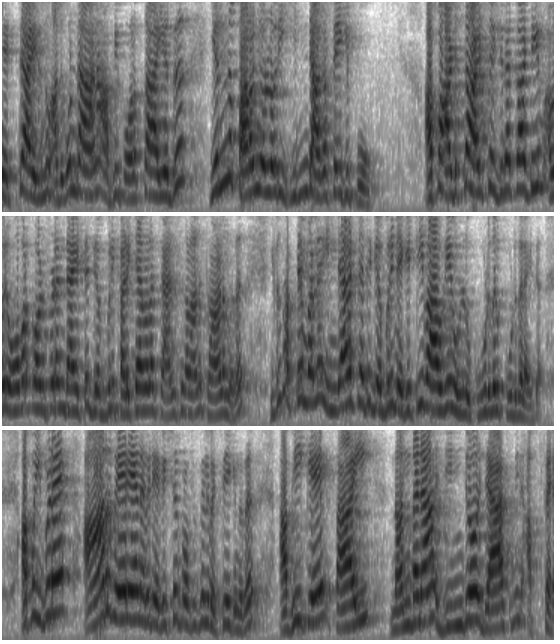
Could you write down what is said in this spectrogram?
തെറ്റായിരുന്നു. അതുകൊണ്ടാണ് അഭി പുറത്തായത് എന്ന് പറഞ്ഞുള്ള ഒരു ഹിന്റ് അകത്തേക്ക് പോകും അപ്പോൾ അടുത്ത ആഴ്ച ഇതിനെക്കാട്ടിയും അവർ ഓവർ കോൺഫിഡന്റ് ആയിട്ട് ഗബ്രി കളിക്കാനുള്ള ചാൻസുകളാണ് കാണുന്നത്. ഇത് സത്യം പറഞ്ഞാൽ ഇൻഡയറക്റ്റ് ആയിട്ട് ഗബ്രി നെഗറ്റീവ് ആവുകയേ ഉള്ളൂ കൂടുതൽ കൂടുതലായിട്ട്. അപ്പോൾ ഇവിടെ ആറ് പേരെയാണ് അവർ എവിക്ഷൻ പ്രോസസ്സിൽ വെച്ചേക്കുന്നത്. Abhi K Sai Nandana Jinto Jasmine Apsara.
